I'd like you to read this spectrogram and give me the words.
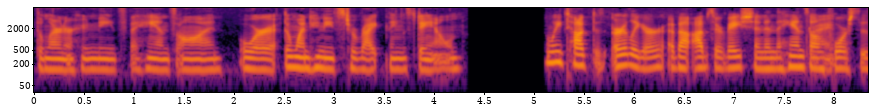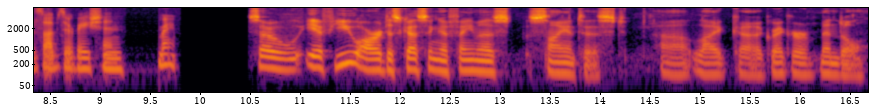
the learner who needs the hands-on or the one who needs to write things down. we talked earlier about observation and the hands-on Right. forces observation Right. So, if you are discussing a famous scientist uh, like uh, Gregor Mendel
